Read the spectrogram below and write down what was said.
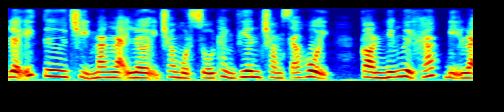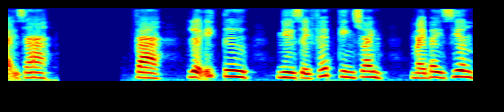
lợi ích tư chỉ mang lại lợi cho một số thành viên trong xã hội, còn những người khác bị loại ra. Và lợi ích tư như giấy phép kinh doanh, máy bay riêng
